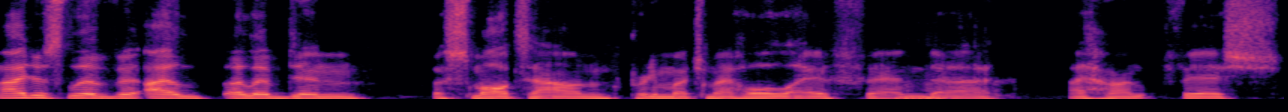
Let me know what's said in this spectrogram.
I just live. I I lived in a small town pretty much my whole life, and uh, I hunt, fish,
